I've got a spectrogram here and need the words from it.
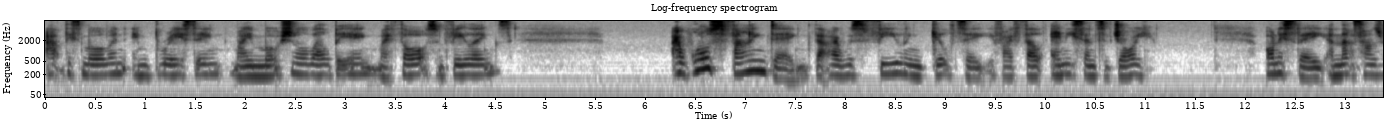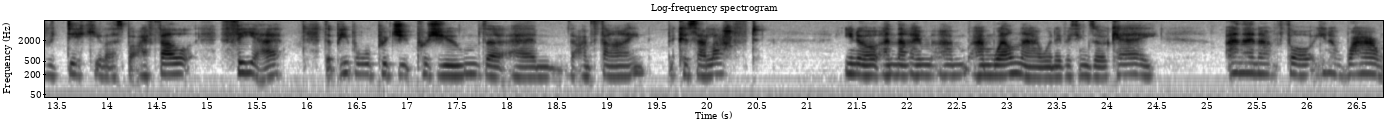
at this moment, embracing my emotional well being, my thoughts and feelings, I was finding that I was feeling guilty if I felt any sense of joy. Honestly, and that sounds ridiculous, but I felt fear that people would presume that um, that I'm fine because I laughed, you know, and that I'm I'm I'm well now and everything's okay. and then I've thought, you know, wow,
